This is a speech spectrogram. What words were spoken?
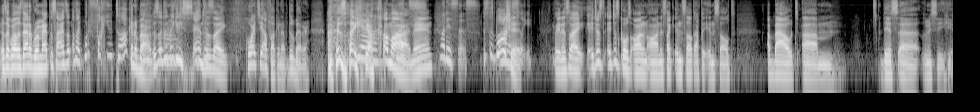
It's like, well, is that a romanticized? I'm like, what the fuck are you talking about? It's like, it doesn't make any uh, sense. it's like, Quartz, y'all fucking up. Do better. it's like, yeah. yo, come on, what? man. What is this? This is bullshit. Honestly. And it's like it just it just goes on and on. It's like insult after insult about um this uh let me see here.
